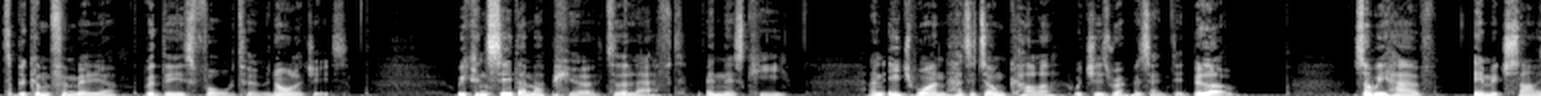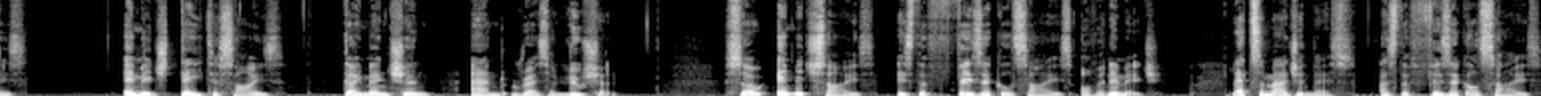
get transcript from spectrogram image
to become familiar with these four terminologies. We can see them up here to the left in this key and each one has its own colour which is represented below. So we have image size, image data size, dimension and resolution. So image size is the physical size of an image. Let's imagine this as the physical size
